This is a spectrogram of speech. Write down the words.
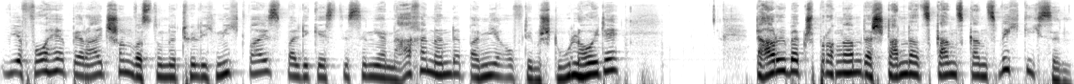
wir vorher bereits schon, was du natürlich nicht weißt, weil die Gäste sind ja nacheinander bei mir auf dem Stuhl heute, darüber gesprochen haben, dass Standards ganz, ganz wichtig sind,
